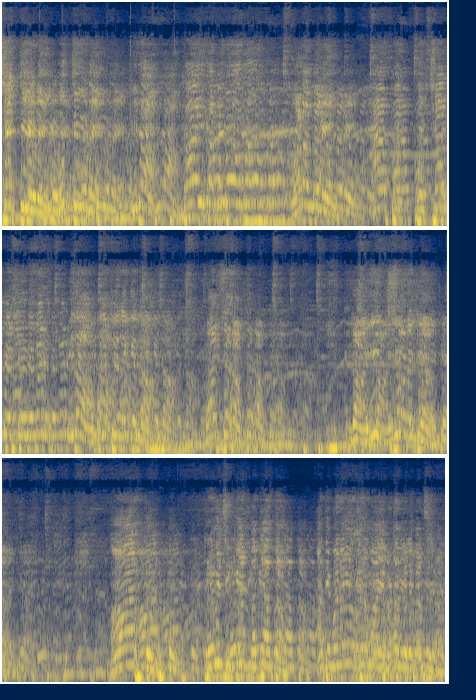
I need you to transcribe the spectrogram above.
ശക്തിയുടെ ബുദ്ധിയുടെ ഇതാ കായിക വിനോദം. വടംവലി ആ പത്ത് ചാമ്പ്യൻഷിപ്പുകൾ ഇതാ ഇതാ മാറ്റിവെക്കുന്ന മത്സരം ഇതാ ഈ ചുവടഞ്ഞ് ആർക്കും പ്രവചിക്കാൻ പറ്റാത്ത അതിമനോഹരമായ വടംവലി മത്സരം.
